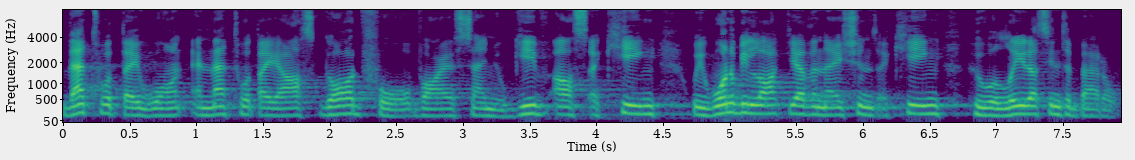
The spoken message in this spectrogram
That's what they want, and that's what they ask God for via Samuel. Give us a king. We want to be like the other nations, a king who will lead us into battle.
